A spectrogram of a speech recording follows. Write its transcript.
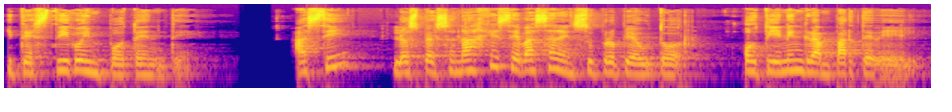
y testigo impotente. Así, los personajes se basan en su propio autor, o tienen gran parte de él.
